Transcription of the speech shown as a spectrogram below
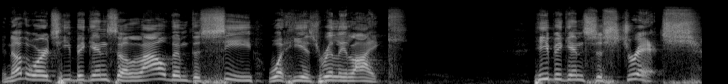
In other words, he begins to allow them to see what he is really like. He begins to stretch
